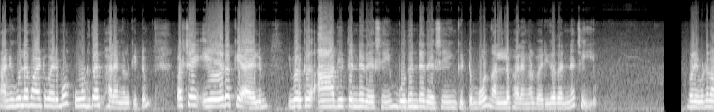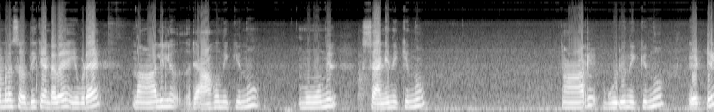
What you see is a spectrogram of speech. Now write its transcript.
അനുകൂലമായിട്ട് വരുമ്പോൾ കൂടുതൽ ഫലങ്ങൾ കിട്ടും. പക്ഷേ ഏതൊക്കെ ആയാലും ഇവർക്ക് ആദ്യത്തിന്റെ ദേശയും ബുധന്റെ ദേശയും കിട്ടുമ്പോൾ നല്ല ഫലങ്ങൾ വരിക തന്നെ ചെയ്യും. അപ്പോൾ ഇവിടെ നമ്മൾ ശ്രദ്ധിക്കേണ്ടത് ഇവിടെ നാലിൽ രാഹു നിൽക്കുന്നു മൂന്നിൽ ശനി നിൽക്കുന്നു ആറിൽ ഗുരു നിൽക്കുന്നു എട്ടിൽ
